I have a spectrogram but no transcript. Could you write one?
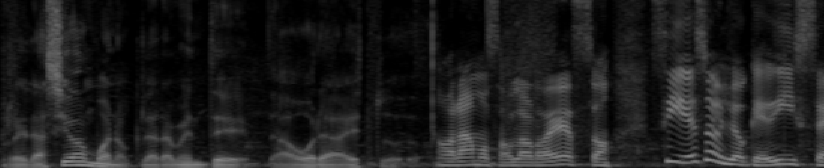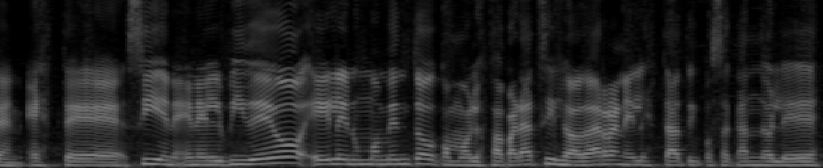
relación. Bueno, claramente ahora esto. Ahora vamos a hablar de eso. Sí, eso es lo que dicen. Este, sí, en, en el video, él en un momento, como los paparazzis lo agarran, él está tipo sacándole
